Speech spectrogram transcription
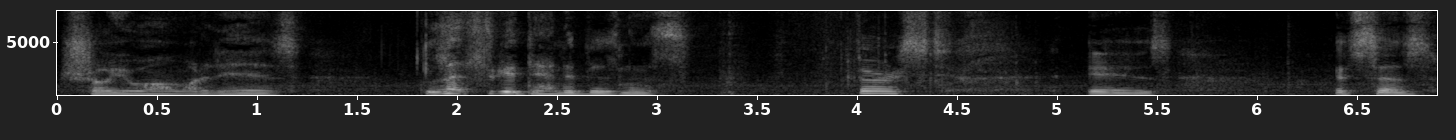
Show you all what it is. Let's get down to business. First is it says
